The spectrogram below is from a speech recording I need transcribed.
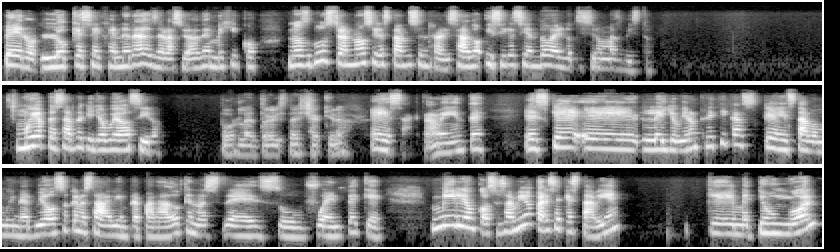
pero lo que se genera desde la Ciudad de México, nos gusta, no sigue estando centralizado y sigue siendo el noticiero más visto. Muy a pesar de que yo veo a Ciro. Por la entrevista de Shakira. Exactamente es que eh, le llovieron críticas que estaba muy nervioso, que no estaba bien preparado, que no es de su fuente, que millón cosas. A mí me parece que está bien, que metió un gol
